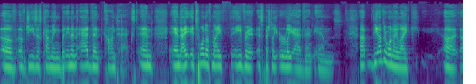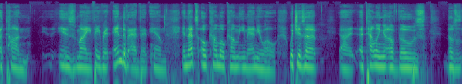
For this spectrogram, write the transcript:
of, of Jesus coming, but in an Advent context, and and I, it's one of my favorite, especially early Advent hymns. Uh, the other one I like uh, a ton is my favorite end of Advent hymn, and that's "O Come, O Come, Emmanuel," which is a uh, a telling of those those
